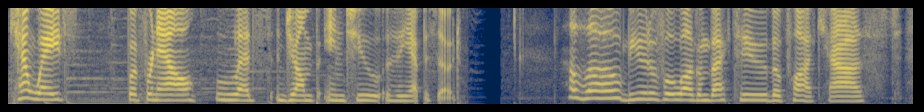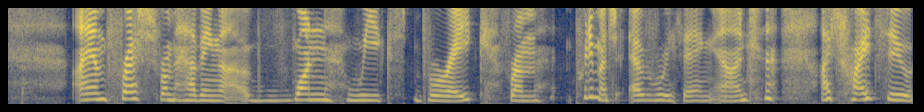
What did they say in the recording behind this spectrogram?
can't wait. But for now, let's jump into the episode. Hello, beautiful. Welcome back to the podcast. I am fresh from having one week's break from pretty much everything, and I tried to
